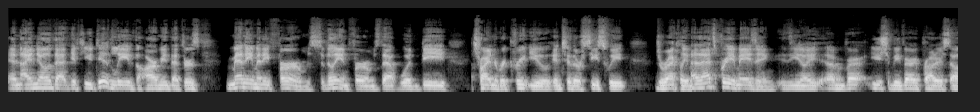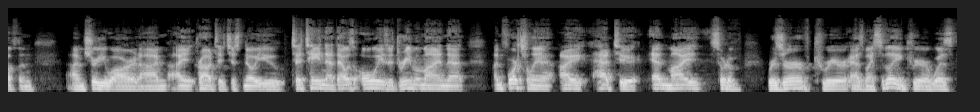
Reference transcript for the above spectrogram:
and I know that if you did leave the army, that there's many many firms, civilian firms, that would be trying to recruit you into their C-suite directly. And that's pretty amazing. You know, very, you should be very proud of yourself and I'm sure you are. And I'm, I'm proud to just know you to attain that. That was always a dream of mine that unfortunately I had to end my sort of reserve career as my civilian career was,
